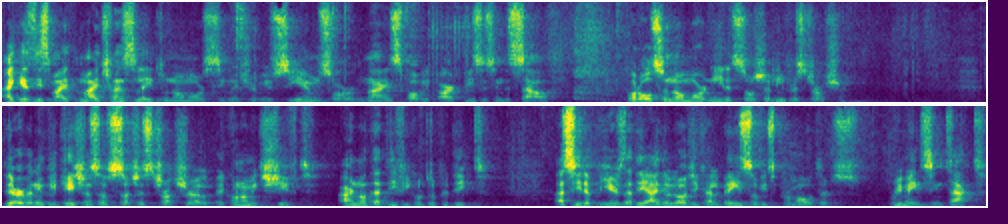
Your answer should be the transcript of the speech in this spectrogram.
I guess this might, might translate to no more signature museums or nice public art pieces in the South, but also no more needed social infrastructure. The urban implications of such a structural economic shift are not that difficult to predict, as it appears that the ideological base of its promoters remains intact.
